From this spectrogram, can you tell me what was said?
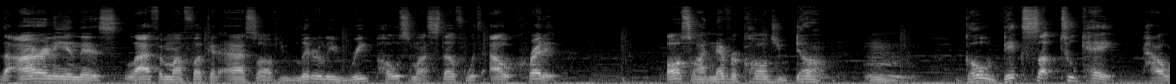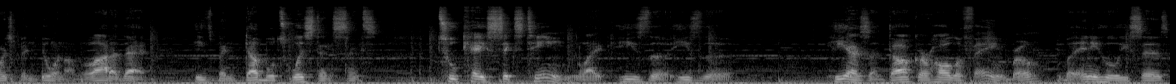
the irony in this, laughing my fucking ass off. You literally repost my stuff without credit. Also, I never called you dumb. Mm. Go dick suck 2K. Power's been doing a lot of that he's been double twisting since 2K16. Like he's the he's the he has a darker Hall of Fame, bro. But anywho, he says,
